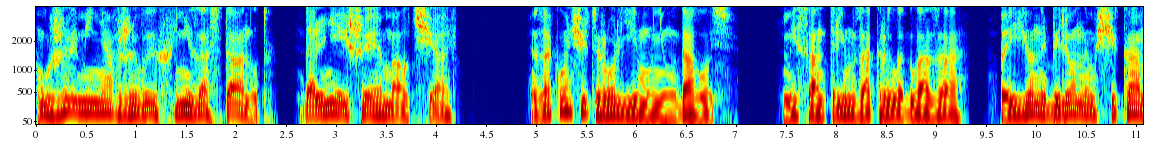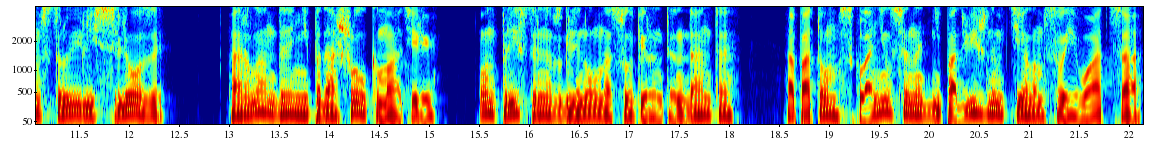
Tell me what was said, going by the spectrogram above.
Уже меня в живых не застанут. Дальнейшее молчать. Закончить роль ему не удалось. Мисс Антрим закрыла глаза. По ее набеленным щекам струились слезы. Орландо не подошел к матери. Он пристально взглянул на суперинтенданта, а потом склонился над неподвижным телом своего отца.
